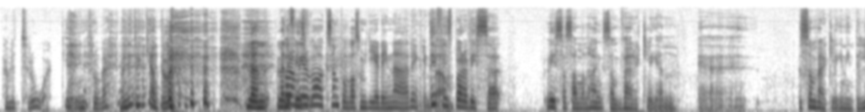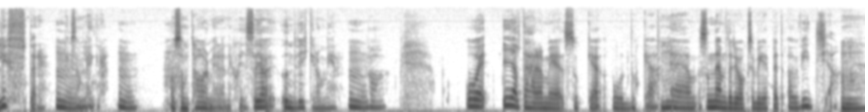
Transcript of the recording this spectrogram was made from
har jag blivit tråkig, introvert? Men det tycker jag inte. men men Bara finns, mer vaksam på vad som ger dig näring. Liksom. det finns bara vissa, vissa sammanhang som verkligen eh, som verkligen inte lyfter Mm. liksom, längre. Mm. Och som tar mer energi. Så jag undviker dem mer. Mm. Ja. Och i allt det här med sukha och dukkha Mm. eh, så nämnde du också begreppet avidja Mm.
